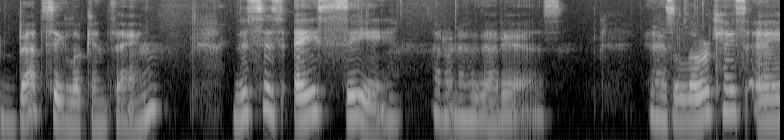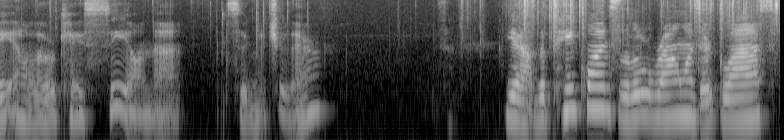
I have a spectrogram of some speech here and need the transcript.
Betsey looking thing. This is AC. I don't know who that is. It has a lowercase a and a lowercase c on that signature there. Yeah, the pink ones, the little round ones are glass.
